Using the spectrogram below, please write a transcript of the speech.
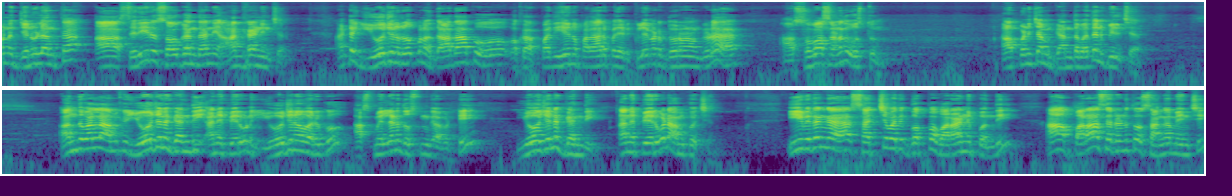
ఉన్న జనులంతా ఆ శరీర సౌగంధాన్ని ఆఘ్రాణించారు అంటే యోజన రూపంలో దాదాపు ఒక పదిహేను పదహారు పదిహేడు కిలోమీటర్ దూరం కూడా ఆ సువాసన అనేది వస్తుంది. అప్పటి నుంచి ఆమె గంధవతి అని పిలిచారు. అందువల్ల ఆమెకు యోజన గంధి అనే పేరు కూడా యోజన వరకు ఆ స్మెల్ అనేది వస్తుంది కాబట్టి యోజన గంధి అనే పేరు కూడా ఆమెకు వచ్చింది. ఈ విధంగా సత్యవతి గొప్ప వరాన్ని పొంది ఆ పరాశరునితో సంగమించి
